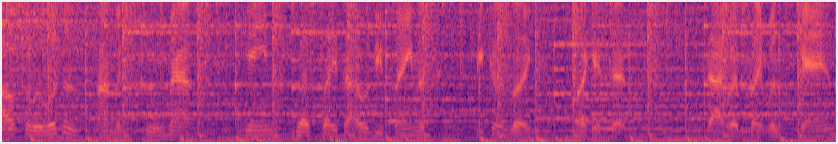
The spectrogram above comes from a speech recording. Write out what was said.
Oh, also, it wasn't on the Coolmath Games website that I would be playing this because, like, like I said, that website was banned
